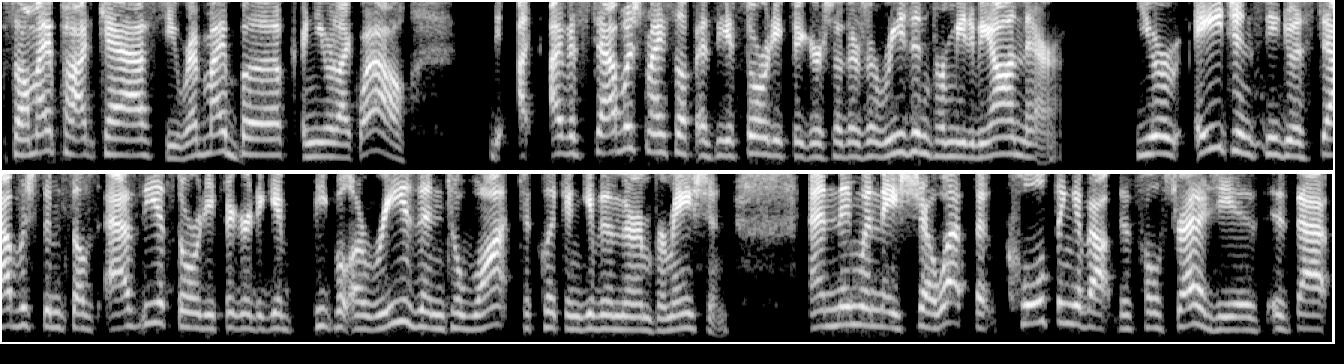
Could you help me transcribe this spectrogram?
saw my podcast, you read my book, and you're like, "Wow, I've established myself as the authority figure, so there's a reason for me to be on there." Your agents need to establish themselves as the authority figure to give people a reason to want to click and give them their information. And then when they show up, the cool thing about this whole strategy is is that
